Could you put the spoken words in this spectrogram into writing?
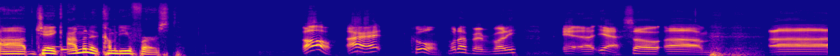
Uh, Jake, I'm gonna come to you first. Oh, all right, cool. What up, everybody? Uh, yeah, so um, uh,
